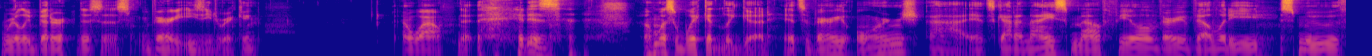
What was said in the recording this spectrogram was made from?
really bitter, this is very easy drinking. Oh, wow. It is almost wickedly good. It's very orange. Uh, it's got a nice mouthfeel, very velvety, smooth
